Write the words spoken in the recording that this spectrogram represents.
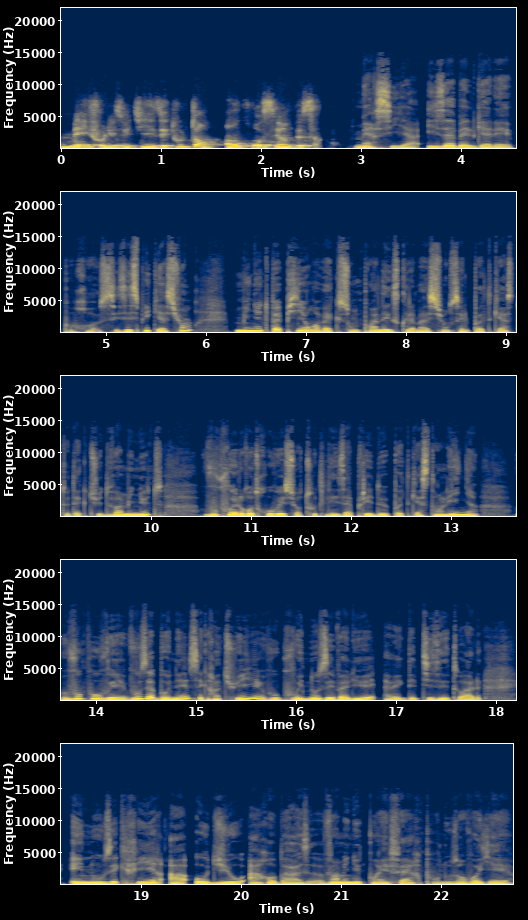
mais il faut les utiliser tout le temps. En gros, c'est un peu ça. Merci à Isabelle Gallet pour euh, ses explications. Minute Papillon avec son point d'exclamation, c'est le podcast d'actu de 20 minutes. Vous pouvez le retrouver sur toutes les applis de podcast en ligne. Vous pouvez vous abonner, c'est gratuit. Vous pouvez nous évaluer avec des petites étoiles et nous écrire à audio-20minutes.fr pour nous envoyer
